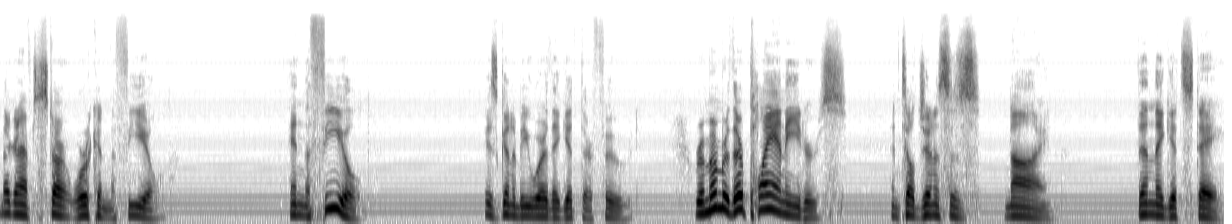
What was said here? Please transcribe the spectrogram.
They're going to have to start working the field. And the field is going to be where they get their food. Remember, they're plant eaters until Genesis 9. Then they get steak.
